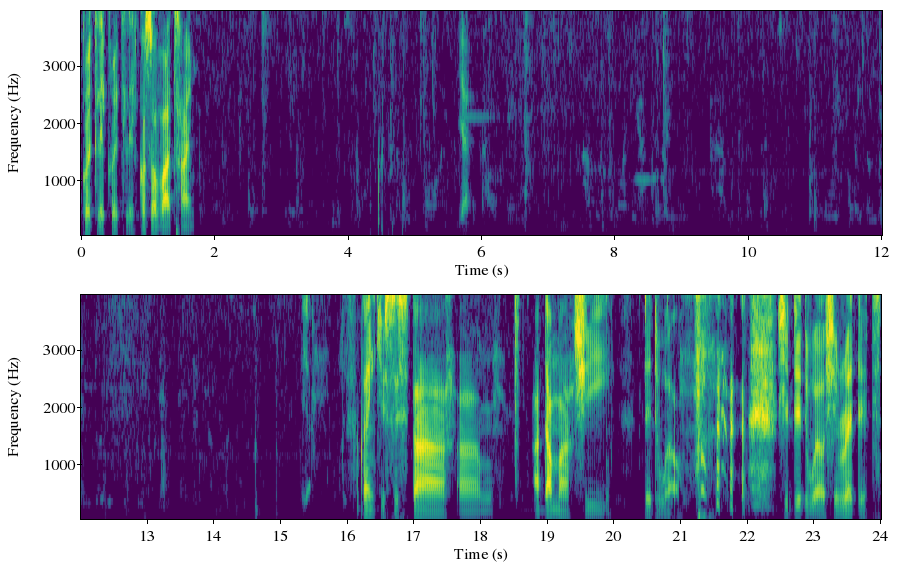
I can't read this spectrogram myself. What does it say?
Quickly, quickly, because of our time. Yeah. Yeah. Thank you, Sister um, Adama. She did well. she did well. She read it.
